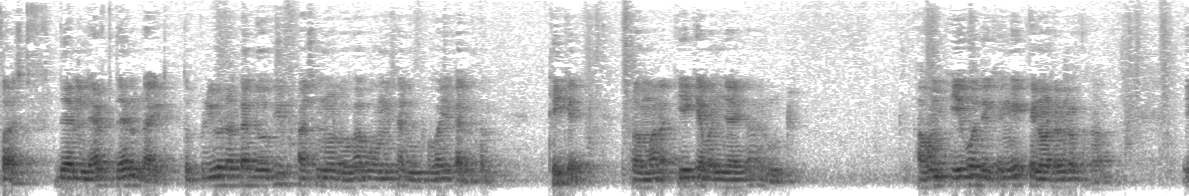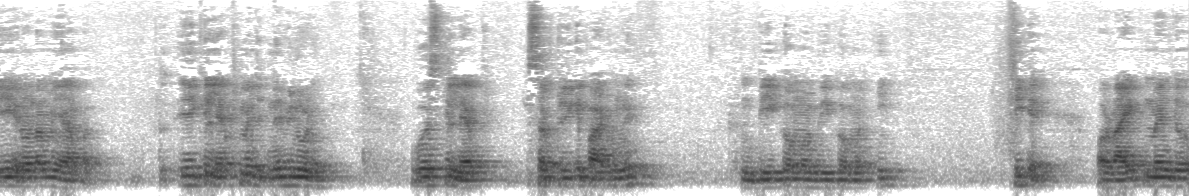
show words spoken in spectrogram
first then left then right तो प्री ऑर्डर का जो भी फ़र्स्ट नोड होगा, वो हमेशा रूट होगा, ये कन्फर्म ठीक है? तो हमारा ए क्या बन जाएगा? रूट अब हम ए को देखेंगे इन ऑर्डर में कहा ए इन ऑर्डर में यहाँ पर. तो ए के लेफ़्ट में जितने भी नोड है वो इसके लेफ़्ट सब ट्री के पार्ट होंगे। D comma B comma E ठीक है? और राइट में जो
